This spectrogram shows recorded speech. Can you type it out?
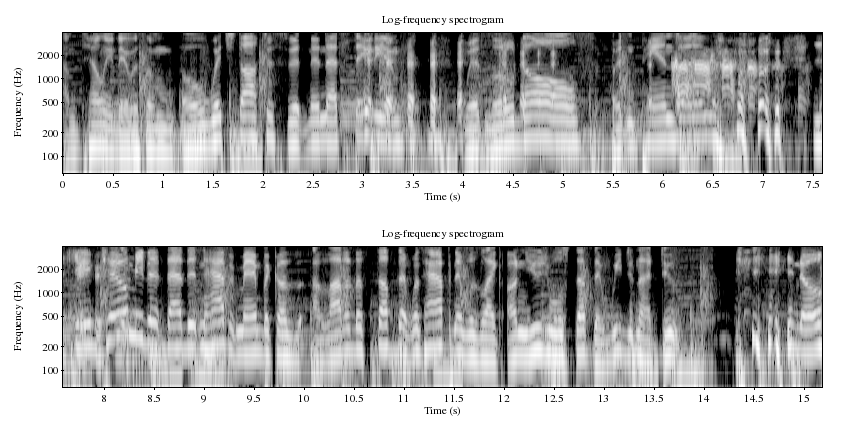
I'm telling you, there was some old witch doctors sitting in that stadium with little dolls putting pins on them. you can't tell me that that didn't happen, man, because a lot of the stuff that was happening was like unusual stuff that we do not do. you know,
